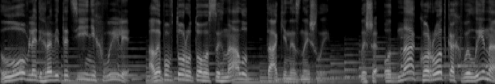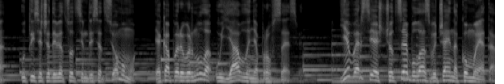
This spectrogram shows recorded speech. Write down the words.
ловлять гравітаційні хвилі, але повтору того сигналу так і не знайшли. Лише одна коротка хвилина у 1977-му, яка перевернула уявлення про всесвіт. Є версія, що це була звичайна комета,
